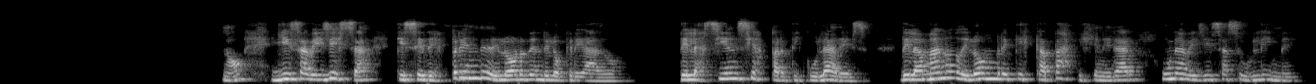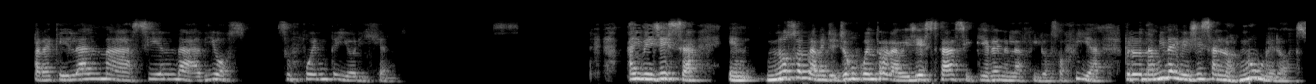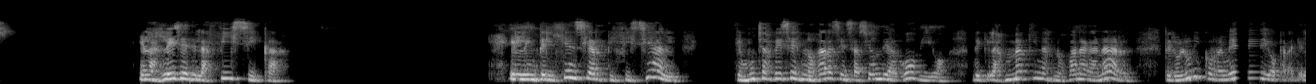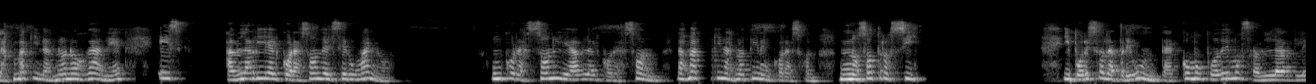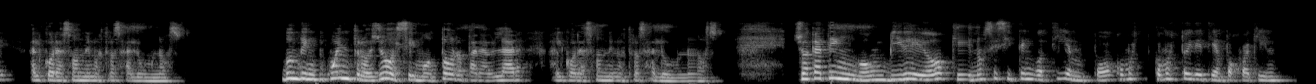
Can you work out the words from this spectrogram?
¿no? Y esa belleza que se desprende del orden de lo creado, de las ciencias particulares, de la mano del hombre que es capaz de generar una belleza sublime para que el alma ascienda a Dios, su fuente y origen. Hay belleza en, no solamente, yo encuentro la belleza, si quieren, en la filosofía, pero también hay belleza en los números, en las leyes de la física, en la inteligencia artificial, que muchas veces nos da la sensación de agobio, de que las máquinas nos van a ganar, pero el único remedio para que las máquinas no nos ganen es hablarle al corazón del ser humano. Un corazón le habla al corazón. Las máquinas no tienen corazón, nosotros sí. Y por eso la pregunta, ¿cómo podemos hablarle al corazón de nuestros alumnos? ¿Dónde encuentro yo ese motor para hablar al corazón de nuestros alumnos? Yo acá tengo un video que no sé si tengo tiempo. ¿Cómo, cómo estoy de tiempo, Joaquín?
